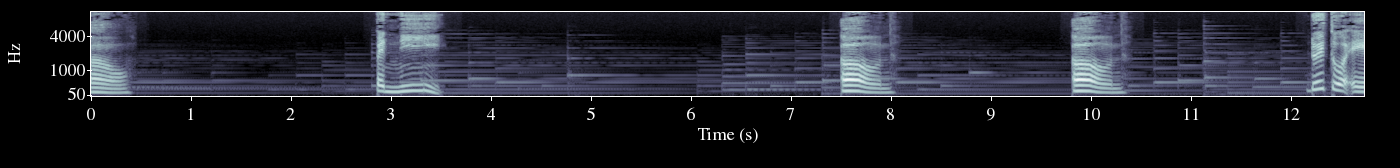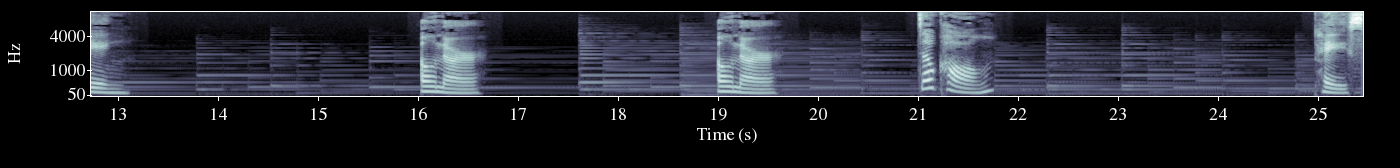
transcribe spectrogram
Bow. เป็นหนี้ Own. Own. ด้วยตัวเอง Owner. Owner. เจ้าของ Pace.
